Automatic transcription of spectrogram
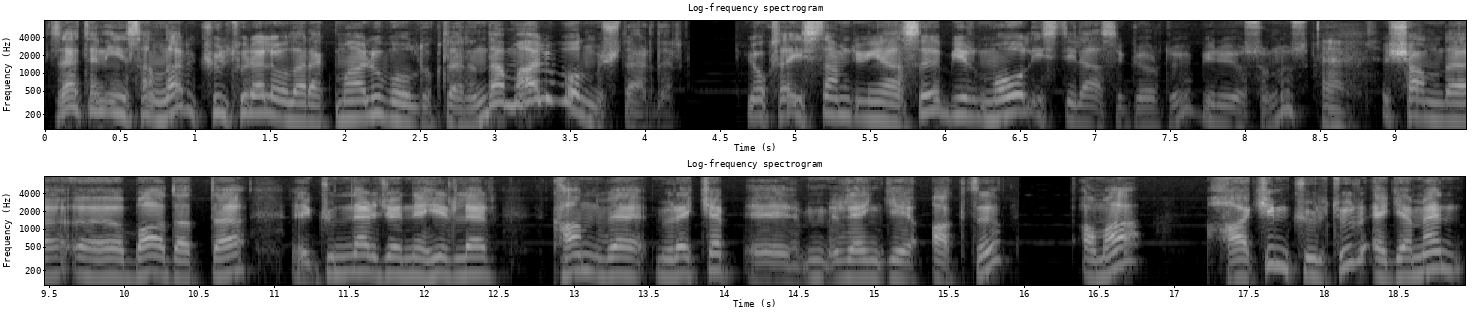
Zaten insanlar kültürel olarak mağlup olduklarında mağlup olmuşlardır. Yoksa İslam dünyası bir Moğol istilası gördü biliyorsunuz. Evet. Şam'da, e, Bağdat'ta e, günlerce nehirler kan ve mürekkep e, rengi aktı. Ama hakim kültür, egemen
